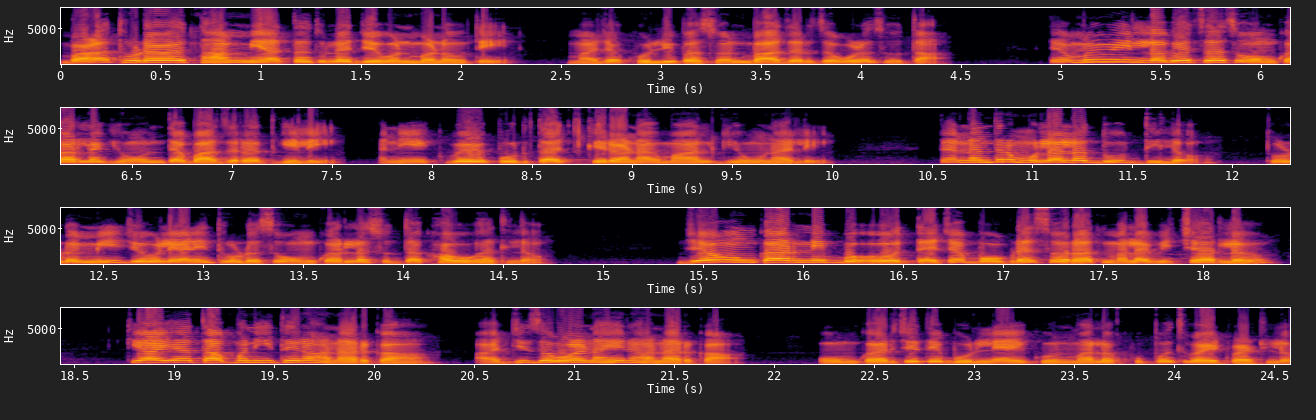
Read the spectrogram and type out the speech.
बाळा थोडा वेळ थांब मी आता तुला जेवण बनवते. माझ्या खोलीपासून बाजार जवळच होता. त्यामुळे मी लगेचच ओंकारला घेऊन त्या बाजारात गेले आणि एक वेळ पुरताच किराणा माल घेऊन आले. त्यानंतर मुलाला दूध दिलं. थोडं मी जेवले आणि थोडंसं ओंकारला सुद्धा खाऊ घातलं. जेव्हा ओंकारने बो त्याच्या बोबड्या स्वरात मला विचारलं की आई आता आपण इथे राहणार का? आजीजवळ नाही राहणार का? ओंकारचे ते बोलणे ऐकून मला खूपच वाईट वाटलं.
